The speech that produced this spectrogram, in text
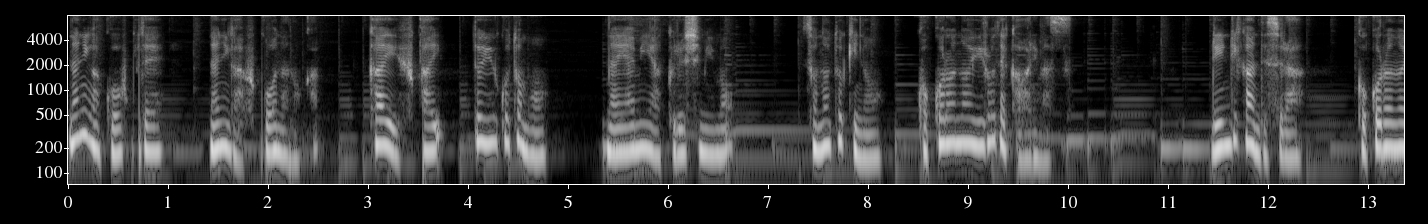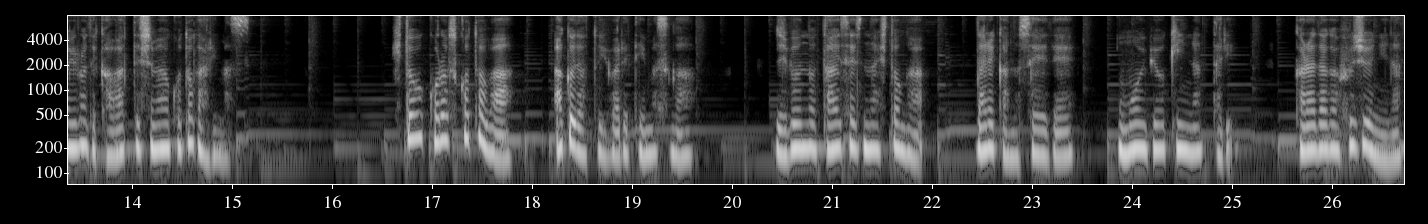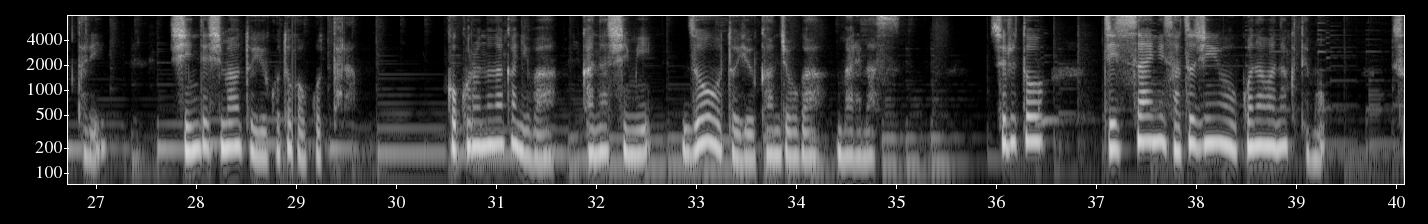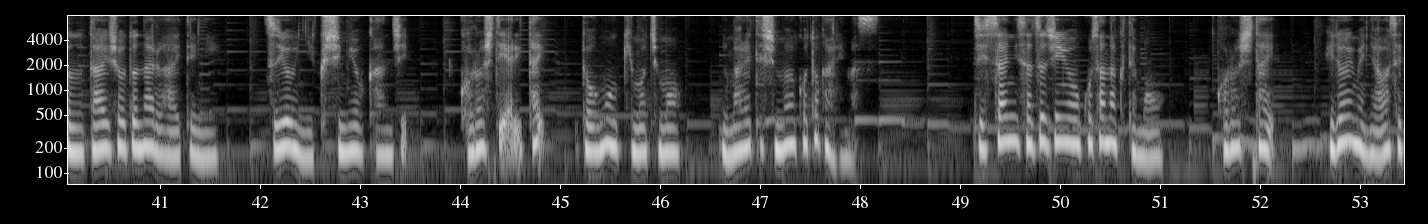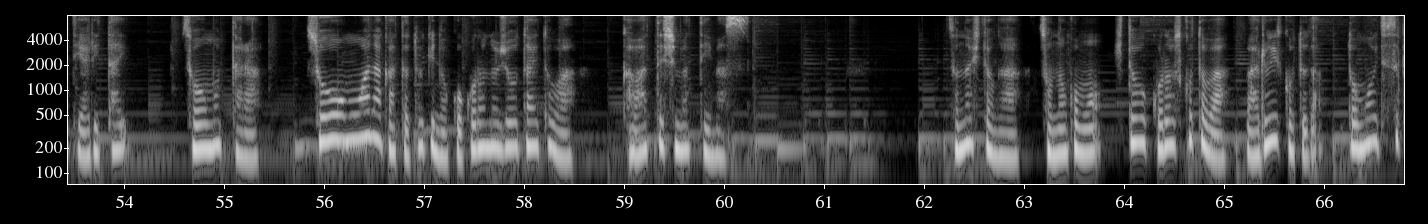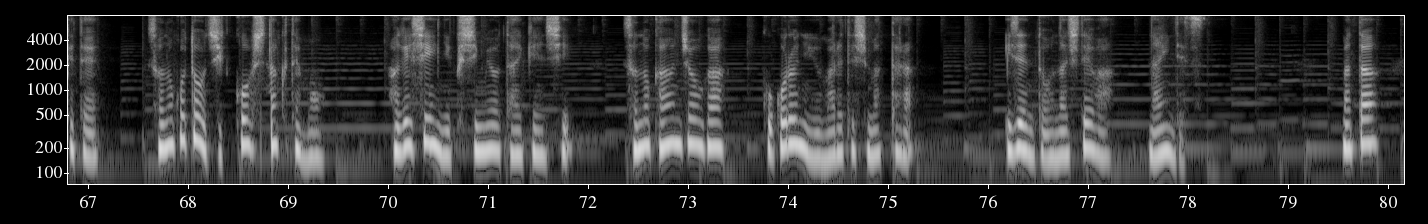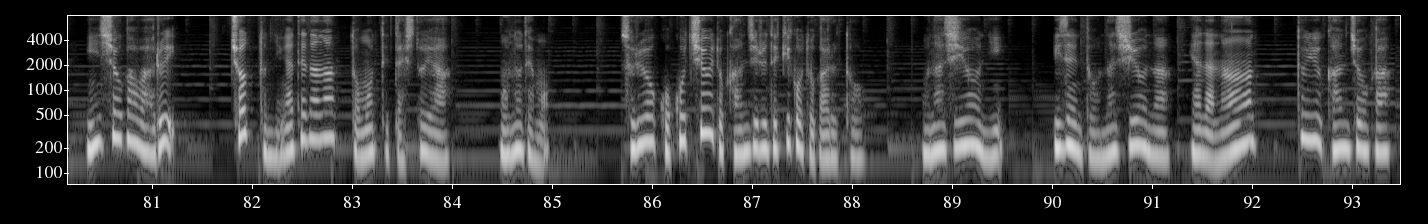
何が幸福で何が不幸なのか、快不快ということも悩みや苦しみもその時の心の色で変わります。倫理観ですら心の色で変わってしまうことがあります。人を殺すことは悪だと言われていますが、自分の大切な人が誰かのせいで重い病気になったり、体が不自由になったり、死んでしまうということが起こったら、心の中には悲しみ、憎悪という感情が生まれます。すると、実際に殺人を行わなくても、その対象となる相手に強い憎しみを感じ、殺してやりたいと思う気持ちも生まれてしまうことがあります。実際に殺人を起こさなくても、殺したい、ひどい目に遭わせてやりたい、そう思ったら、そう思わなかった時の心の状態とは変わってしまっています。その人がその後も人を殺すことは悪いことだと思い続けて、そのことを実行しなくても、激しい憎しみを体験し、その感情が心に生まれてしまったら、以前と同じではないんです。また、印象が悪い、ちょっと苦手だなと思っていた人やものでも、それを心地よいと感じる出来事があると、同じように以前と同じような嫌だなという感情が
